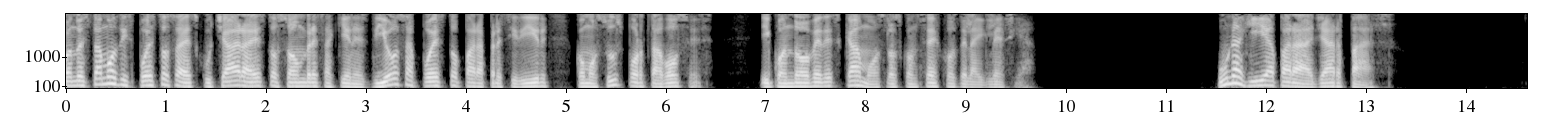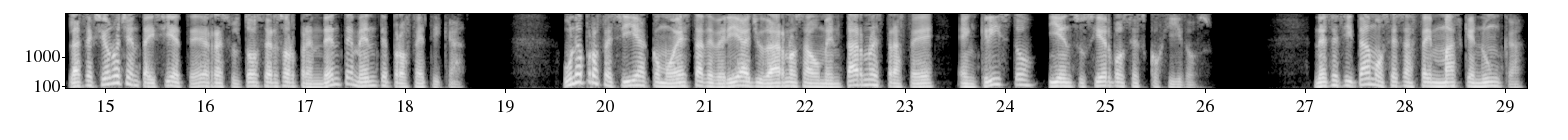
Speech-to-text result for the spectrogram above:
cuando estamos dispuestos a escuchar a estos hombres a quienes Dios ha puesto para presidir como sus portavoces, y cuando obedezcamos los consejos de la Iglesia. Una guía para hallar paz. La sección 87 resultó ser sorprendentemente profética. Una profecía como esta debería ayudarnos a aumentar nuestra fe en Cristo y en sus siervos escogidos. Necesitamos esa fe más que nunca,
